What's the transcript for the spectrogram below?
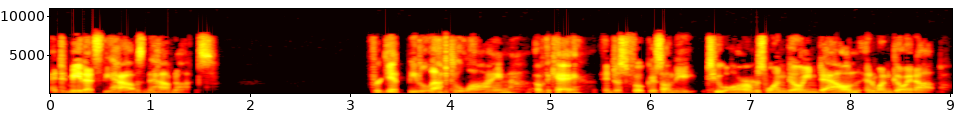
And to me, that's the haves and the have-nots. Forget the left line of the K and just focus on the two arms, one going down and one going up.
